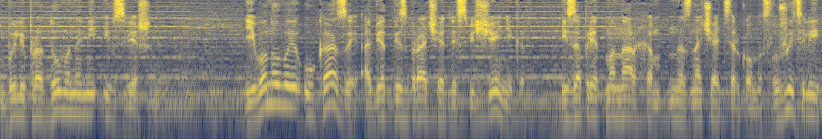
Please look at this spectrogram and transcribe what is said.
были продуманными и взвешенными. Его новые указы, обет безбрачия для священников и запрет монархам назначать церковнослужителей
